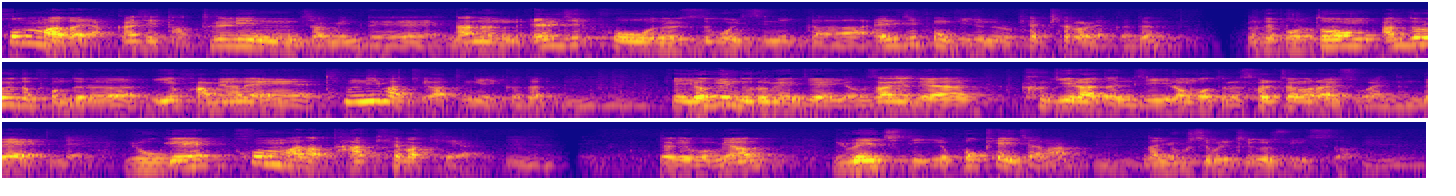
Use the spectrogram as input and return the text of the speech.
폰마다 약간씩 다 틀린 점인데 나는 LG 폰을 쓰고 있으니까 LG 폰 기준으로 캡처를 했거든. 근데 보통 안드로이드 폰들은 이 화면에 톱니바퀴 같은 게 있거든. 음. 여기 누르면 이제 영상에 대한 크기라든지 이런 것들을 설정을 할 수가 있는데 네. 요게 폰마다 다 케바케야. 음. 여기 보면 UHD 이게 4K잖아. 음. 나 60을 찍을 수 있어. 음.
